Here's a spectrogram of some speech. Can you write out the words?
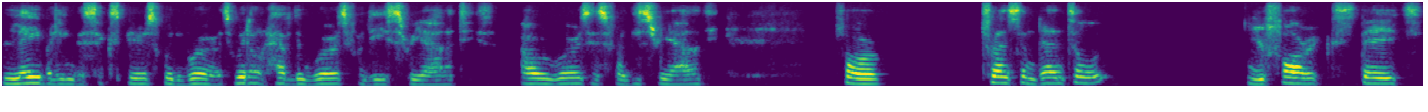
labeling this experience with words. We don't have the words for these realities. Our words is for this reality. For transcendental euphoric states,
